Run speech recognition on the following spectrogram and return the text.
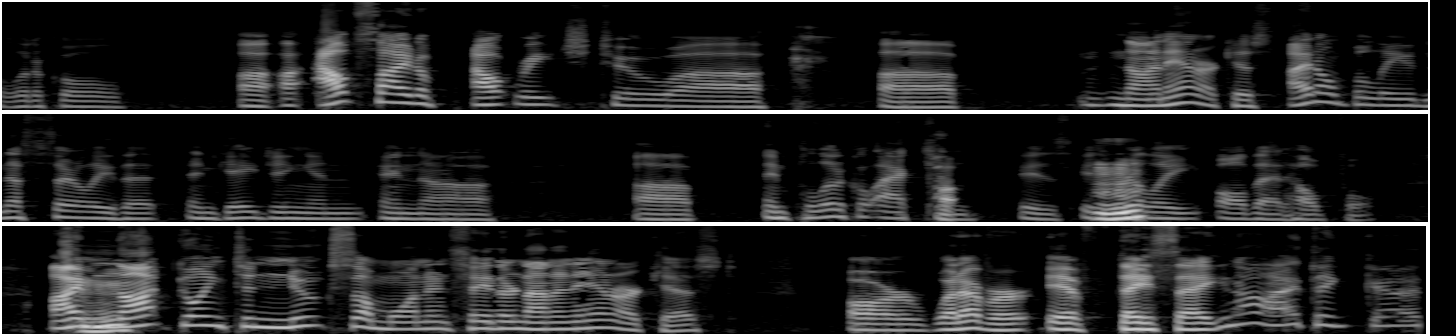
political uh, uh, outside of outreach to uh, uh, non-anarchists. I don't believe necessarily that engaging in in uh, uh, in political action is is Mhm. really all that helpful. I'm Mhm. not going to nuke someone and say they're not an anarchist or whatever if they say, you know, I think uh, I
